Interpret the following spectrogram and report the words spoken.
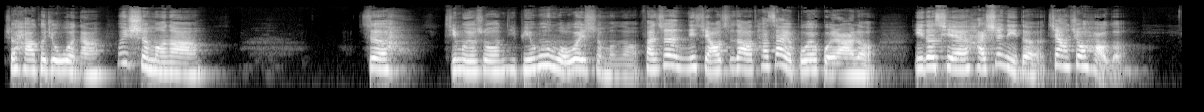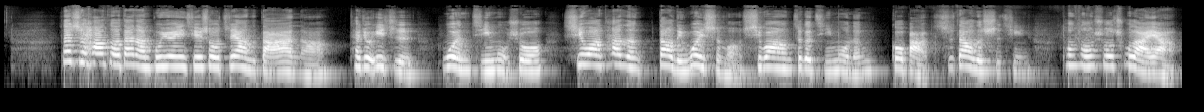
这哈克就问啊，为什么呢？这吉姆就说：“你别问我为什么了，反正你只要知道他再也不会回来了，你的钱还是你的，这样就好了。”但是哈克当然不愿意接受这样的答案啊，他就一直问吉姆说：“希望他能到底为什么？希望这个吉姆能够把知道的事情通通说出来呀。”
